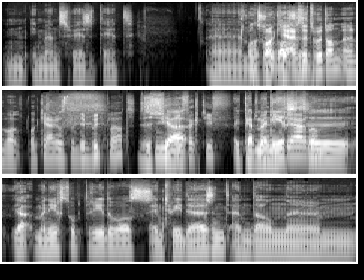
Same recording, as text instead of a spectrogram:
een immens wijze tijd. Want welk jaar zitten we dan? En welk jaar is de debuutplaat? Dus, dus ja, effectief ik heb mijn eerste, ja, mijn eerste optreden was in 2000 en dan um,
